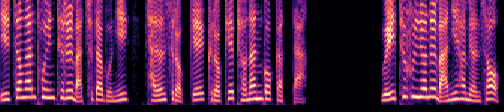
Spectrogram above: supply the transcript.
일정한 포인트를 맞추다 보니 자연스럽게 그렇게 변한 것 같다. 웨이트 훈련을 많이 하면서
